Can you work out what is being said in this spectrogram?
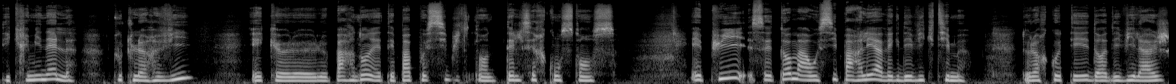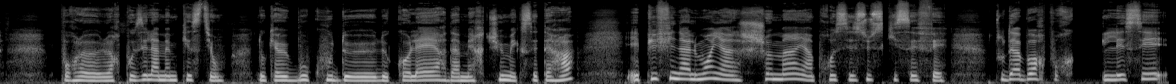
des criminels toute leur vie et que le pardon n'était pas possible dans telles circonstances. Et puis cet homme a aussi parlé avec des victimes de leur côté dans des villages pour euh, leur poser la même question. Donc il y a eu beaucoup de, colère, d'amertume, etc. Et puis finalement, il y a un chemin et un processus qui s'est fait. Tout d'abord pour laisser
